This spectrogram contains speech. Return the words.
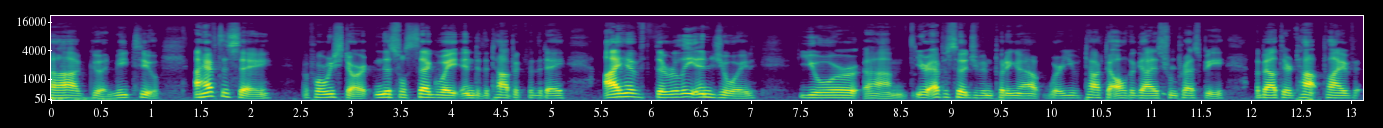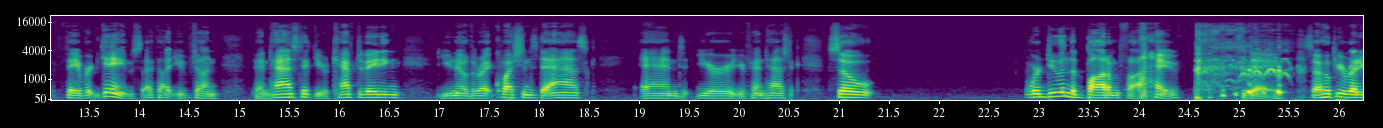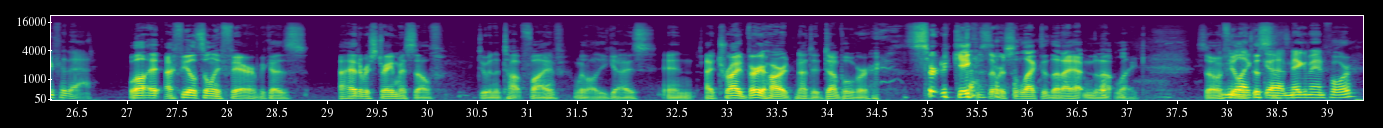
Ah, good, me too. I have to say, before we start, and this will segue into the topic for the day, I have thoroughly enjoyed your um, your episodes you've been putting out where you've talked to all the guys from Press B about their top five favorite games. I thought you've done fantastic. You're captivating. You know the right questions to ask, and you're you're fantastic. So we're doing the bottom five today. so I hope you're ready for that. Well, I, I feel it's only fair because I had to restrain myself doing the top five with all you guys, and I tried very hard not to dump over certain games that were selected that I happen to not like. So I You feel like, like this. uh, is, Mega Man Four.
